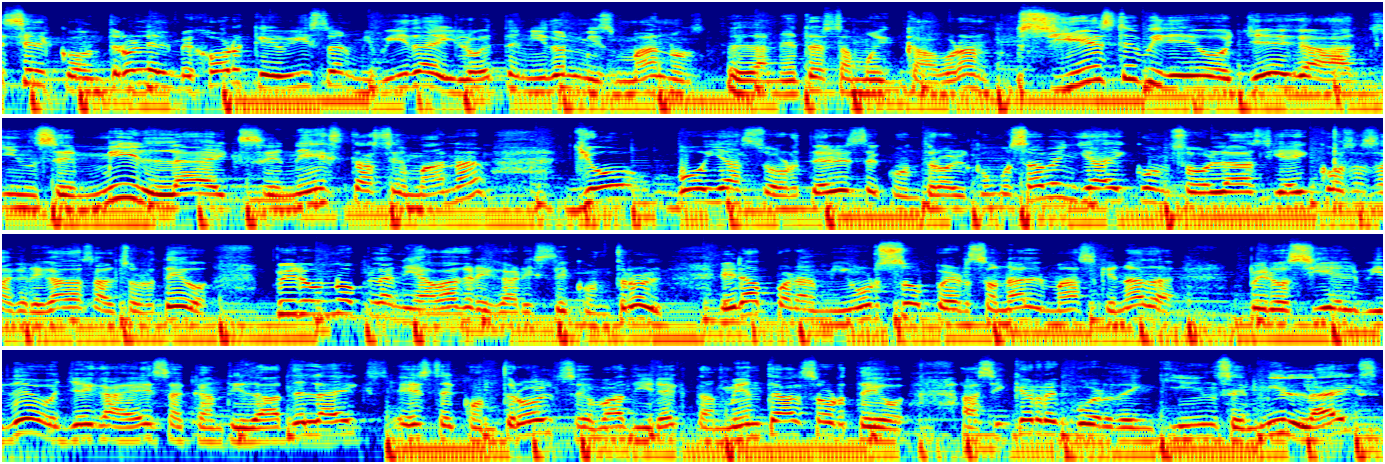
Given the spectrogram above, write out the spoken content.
es el control el mejor que he visto en mi vida y lo he tenido en mis manos. La neta está muy cabrón. Si este video llega a 15 mil likes en esta semana, yo voy a sortear este control. Como saben, ya hay consolas y hay cosas agregadas al sorteo, pero no planeaba agregar este control. Era para mi urso personal más que nada. Pero si el video llega a esa cantidad de likes, este control se va directamente al sorteo. Así que recuerden 15 mil likes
